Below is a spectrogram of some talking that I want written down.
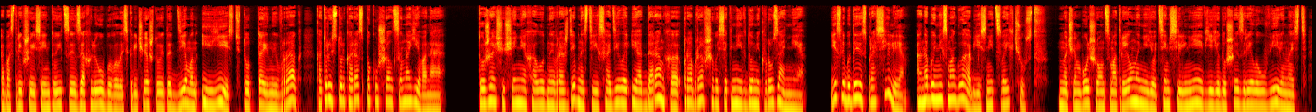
Обострившаяся интуиция захлебывалась, крича, что этот демон и есть тот тайный враг, который столько раз покушался на Евана. То же ощущение холодной враждебности исходило и от Даранха, пробравшегося к ней в домик в Рузанне. Если бы Дэю спросили, она бы не смогла объяснить своих чувств. Но чем больше он смотрел на нее, тем сильнее в ее душе зрела уверенность –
